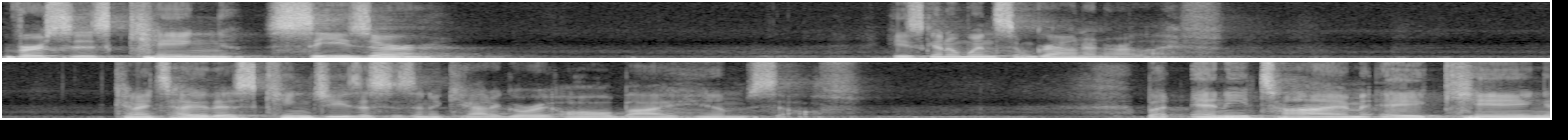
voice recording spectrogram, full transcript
versus King Caesar, he's going to win some ground in our life. Can I tell you this? King Jesus is in a category all by himself. But anytime a king,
